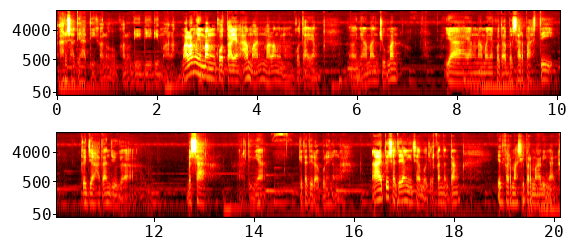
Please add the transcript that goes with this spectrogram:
harus hati-hati kalau kalau di, di di Malang. Malang memang kota yang aman, Malang memang kota yang uh, nyaman. Cuman ya yang namanya kota besar pasti kejahatan juga besar. Artinya kita tidak boleh lengah. Nah itu saja yang ingin saya bocorkan tentang informasi permalingan.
